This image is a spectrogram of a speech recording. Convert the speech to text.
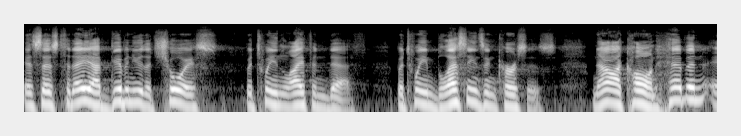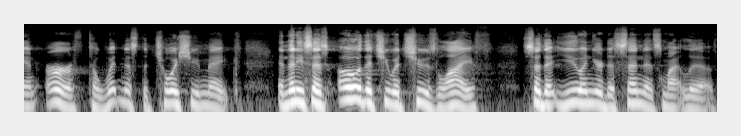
it says, Today I've given you the choice between life and death, between blessings and curses. Now I call on heaven and earth to witness the choice you make. And then he says, Oh, that you would choose life so that you and your descendants might live.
